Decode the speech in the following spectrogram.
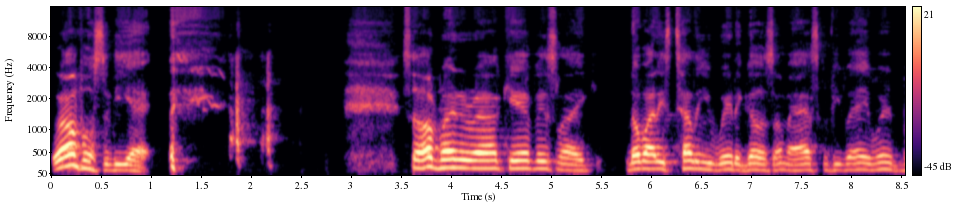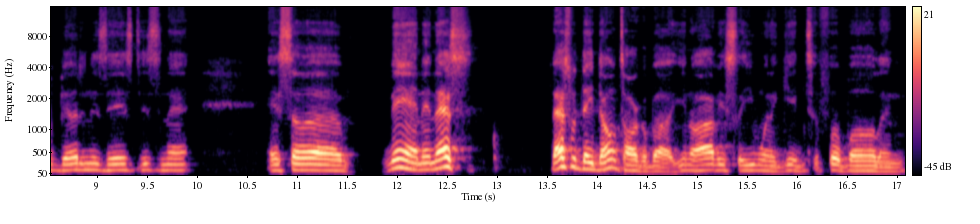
where I'm supposed to be at. so I'm running around campus like nobody's telling you where to go. So I'm asking people, hey, where the building is this, this and that. And so uh man, and that's that's what they don't talk about. You know, obviously you want to get into football and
